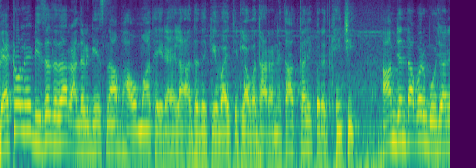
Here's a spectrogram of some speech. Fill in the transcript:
પેટ્રોલ અને ડીઝલ તથા રાંધણ ગેસના ભાવમાં થઈ રહેલા અધદ કહેવાય તેટલા વધારાને તાત્કાલિક પરત ખેંચી. આમ જનતા પર બોજાને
